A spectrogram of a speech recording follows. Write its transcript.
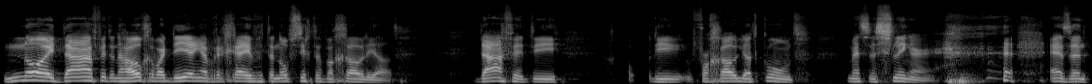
nooit David een hoge waardering hebben gegeven ten opzichte van Goliath. David die, die voor Goliath komt met zijn slinger en, zijn,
